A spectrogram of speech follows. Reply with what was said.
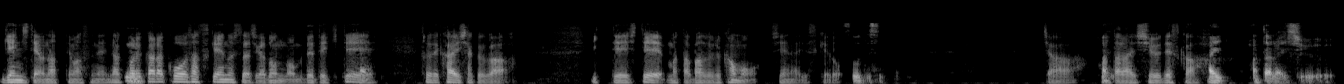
現時点はなってますね。だこれから考察系の人たちがどんどん出てきて、それで解釈が一定して、またバズるかもしれないですけど。そうですね。じゃあ、また来週ですか。はい、はい、また来週。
